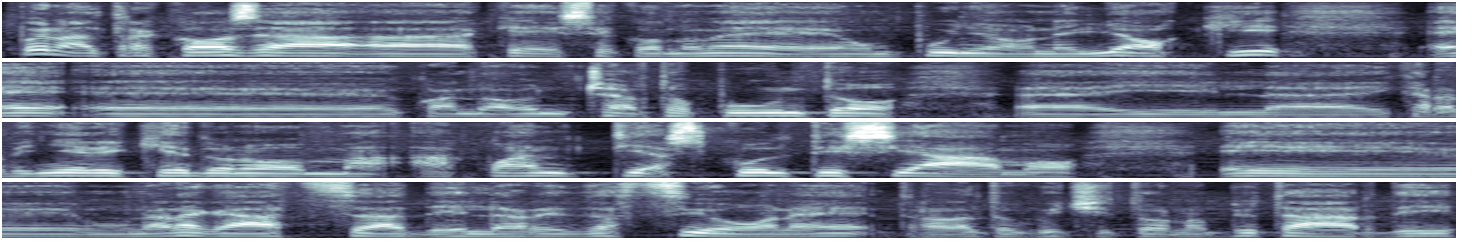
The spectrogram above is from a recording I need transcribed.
Poi un'altra cosa eh, che secondo me è un pugno negli occhi è eh, quando a un certo punto eh, il, i carabinieri chiedono ma a quanti ascolti siamo e una ragazza della redazione, tra l'altro qui ci torno più tardi,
